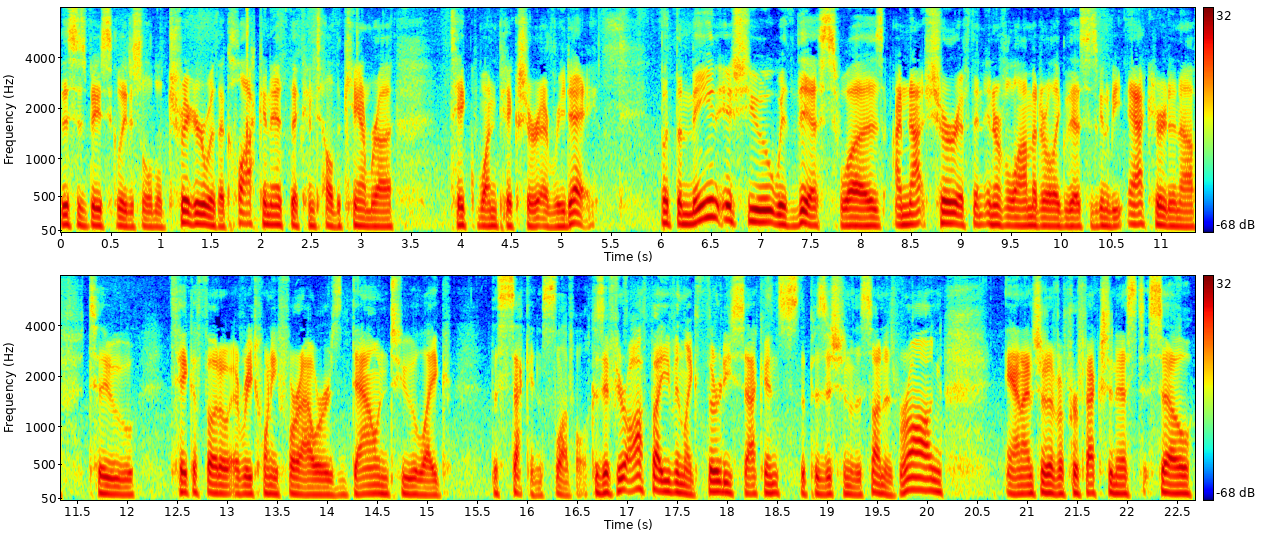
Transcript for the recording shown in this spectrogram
This is basically just a little trigger with a clock in it that can tell the camera take one picture every day. But the main issue with this was I'm not sure if an intervalometer like this is going to be accurate enough to take a photo every 24 hours down to like the seconds level. Because if you're off by even like 30 seconds, the position of the sun is wrong. And I'm sort of a perfectionist. So,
